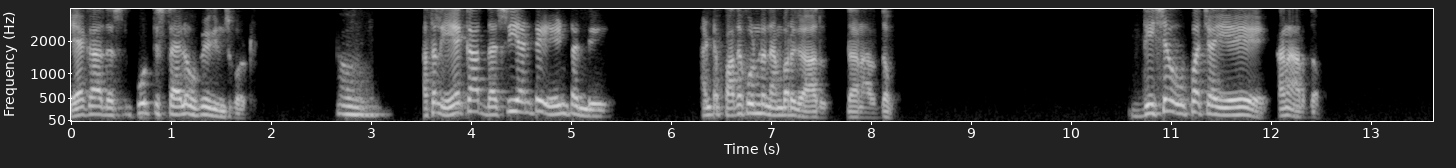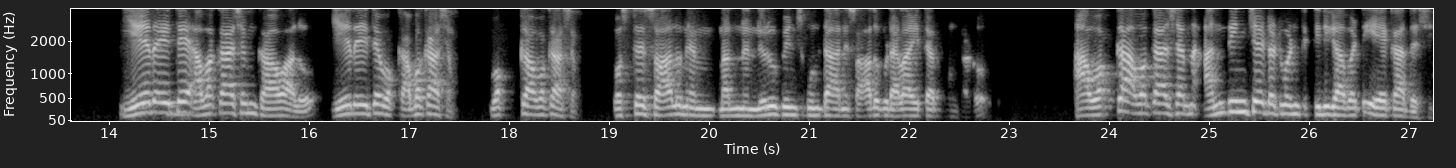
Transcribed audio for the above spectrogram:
ఏకాదశిని పూర్తి స్థాయిలో ఉపయోగించుకోవట్లేదు. అసలు ఏకాదశి అంటే ఏంటండి? అంటే పదకొండు నెంబర్ కాదు దాని అర్థం. దిశ ఉపచయే అని అర్థం. ఏదైతే అవకాశం కావాలో ఏదైతే ఒక అవకాశం ఒక్క అవకాశం. వస్తే చాలు నేను నన్ను నేను నిరూపించుకుంటా అని సాధకుడు ఎలా అయితే అనుకుంటాడో ఆ ఒక్క అవకాశాన్ని అందించేటటువంటి తిథి కాబట్టి ఏకాదశి.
